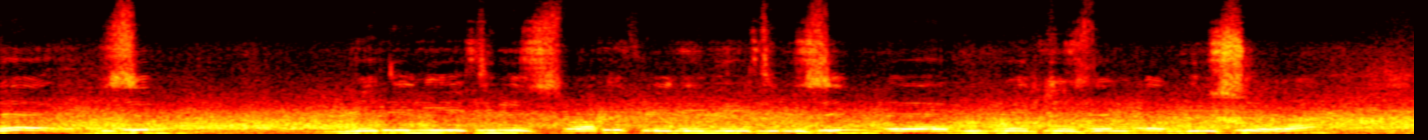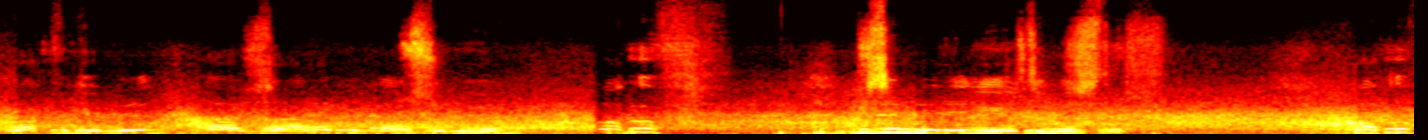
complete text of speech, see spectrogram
Ve bizim medeniyetimiz, vakıf medeniyetimizin eee bu merkezlerinden birisi olan Vakfı-Kebir'in acizane bir mensubuyum. Vakıf bizim medeniyetimizdir. Vakıf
